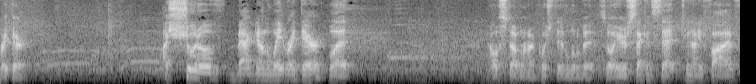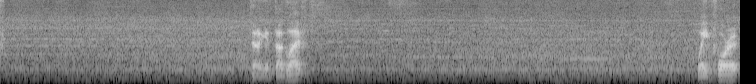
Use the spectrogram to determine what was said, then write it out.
right there. I should have backed down the weight right there, but I was stubborn. I pushed it a little bit. So here's second set, 295. Did I get Thug Life? Wait for it.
